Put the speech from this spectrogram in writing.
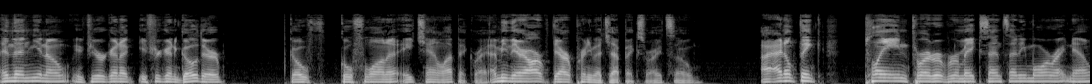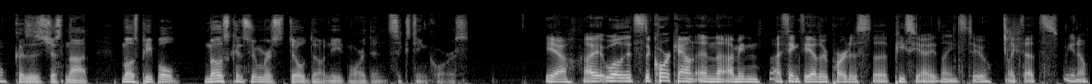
And then you know if you're gonna if you're gonna go there, go go full on a eight channel EPYC, right? I mean, there are there are pretty much EPYCs, right? So I, I don't think plain Threadripper makes sense anymore right now because it's just not. Most people, most consumers still don't need more than 16 cores. Yeah, I, well, it's the core count, and I mean, I think the other part is the PCI lanes too. Like that's you know,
